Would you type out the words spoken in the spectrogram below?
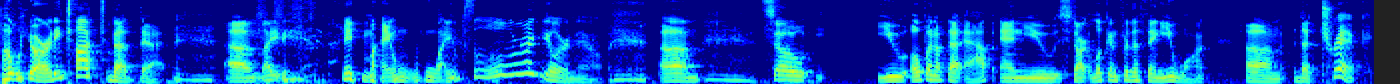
but we already talked about that. Um, my, my wife's a little regular now. Um, so you open up that app and you start looking for the thing you want. Um, the trick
